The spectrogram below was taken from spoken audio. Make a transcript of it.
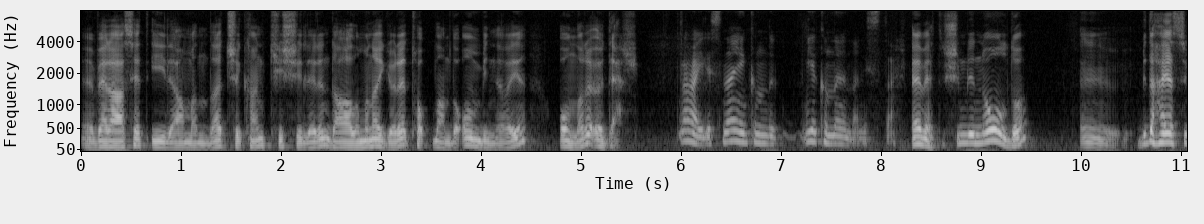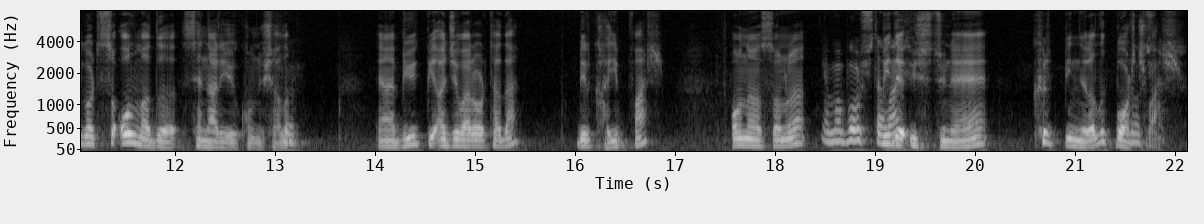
e, veraset ilamında çıkan kişilerin dağılımına göre toplamda 10 bin lirayı onlara öder. Ailesinden yakındı, yakınlarından ister. Evet şimdi ne oldu? Ee, bir de hayat sigortası olmadığı senaryoyu konuşalım. Hı. Yani büyük bir acı var ortada. Bir kayıp var. Ondan sonra Ama borç da bir var. de üstüne 40 bin liralık borç, borç var.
